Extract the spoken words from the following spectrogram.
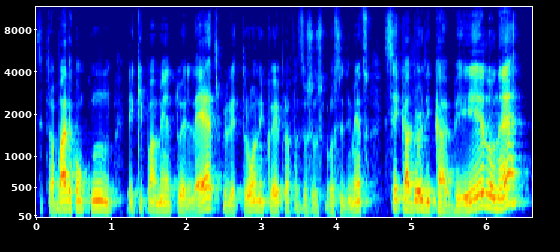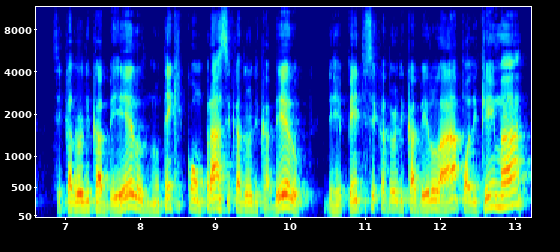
você trabalha com, com equipamento elétrico, eletrônico aí para fazer os seus procedimentos. Secador de cabelo, né? Secador de cabelo, não tem que comprar secador de cabelo. De repente, secador de cabelo lá pode queimar.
